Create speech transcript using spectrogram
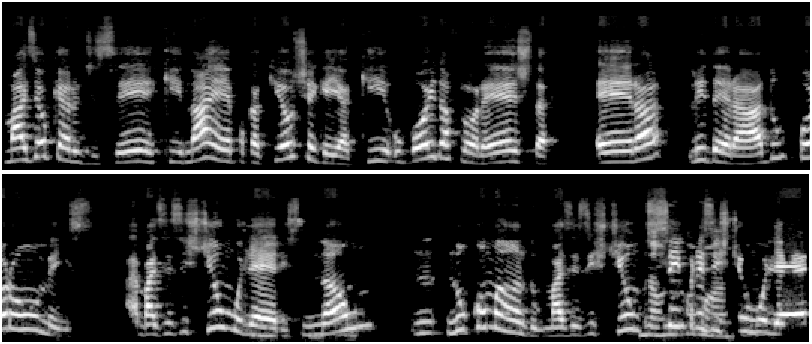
Mas eu quero dizer que na época que eu cheguei aqui, o boi da floresta era liderado por homens, mas existiam mulheres, não no comando, mas existiam, não sempre existiam mulheres,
